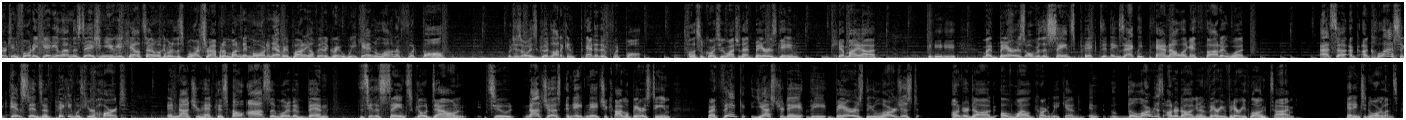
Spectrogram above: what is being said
1340 KDLM, the station you can count on. Welcome to the Sports Wrap on a Monday morning, everybody. Hope you had a great weekend. A lot of football, which is always good. A lot of competitive football. Unless, of course, you're watching that Bears game. Yeah, my uh, my Bears over the Saints pick didn't exactly pan out like I thought it would. That's a, a, a classic instance of picking with your heart and not your head. Because how awesome would it have been to see the Saints go down to not just an 8 and 8 Chicago Bears team, but I think yesterday the Bears, the largest underdog of Wild Card Weekend, the, the largest underdog in a very, very long time, heading to New Orleans.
